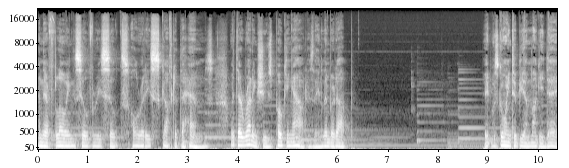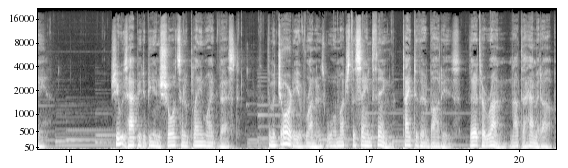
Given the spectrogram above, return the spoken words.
and their flowing silvery silks already scuffed at the hems, with their running shoes poking out as they limbered up. It was going to be a muggy day. She was happy to be in shorts and a plain white vest, the majority of runners wore much the same thing, tight to their bodies, there to run, not to ham it up.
